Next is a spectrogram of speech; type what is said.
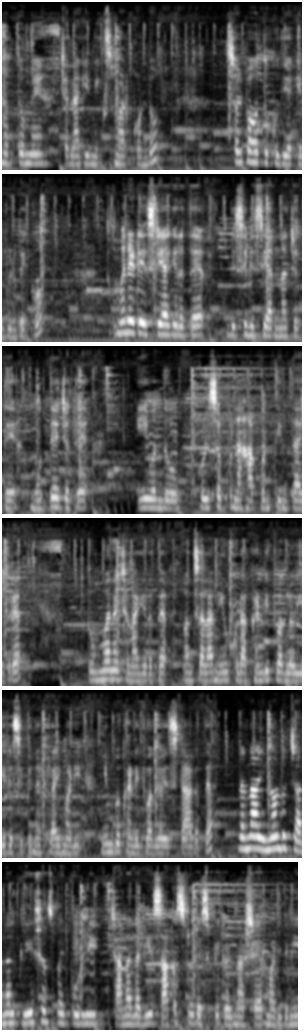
ಮತ್ತೊಮ್ಮೆ ಚೆನ್ನಾಗಿ ಮಿಕ್ಸ್ ಮಾಡಿಕೊಂಡು ಸ್ವಲ್ಪ ಹೊತ್ತು ಕುದಿಯೋಕ್ಕೆ ಬಿಡಬೇಕು. ತುಂಬಾ ಟೇಸ್ಟಿಯಾಗಿರುತ್ತೆ. ಬಿಸಿ ಬಿಸಿ ಅನ್ನ ಜೊತೆ, ಮುದ್ದೆ ಜೊತೆ. ಈ ಒಂದು ಹುಳ್ಸೊಪ್ಪನ್ನ ಹಾಕ್ಕೊಂಡು ತಿಂತಾಯಿದ್ರೆ ತುಂಬಾ ಚೆನ್ನಾಗಿರುತ್ತೆ. ಒಂದು ಸಲ ನೀವು ಕೂಡ ಖಂಡಿತವಾಗ್ಲೂ ಈ ರೆಸಿಪಿನ ಟ್ರೈ ಮಾಡಿ. ನಿಮಗೂ ಖಂಡಿತವಾಗ್ಲೂ ಇಷ್ಟ ಆಗುತ್ತೆ. ನನ್ನ ಇನ್ನೊಂದು ಚಾನಲ್ ಕ್ರಿಯೇಷನ್ಸ್ ಬೈ ಪೂರ್ವಿ ಚಾನಲಲ್ಲಿ ಸಾಕಷ್ಟು ರೆಸಿಪಿಗಳನ್ನ ಶೇರ್ ಮಾಡಿದ್ದೀನಿ.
